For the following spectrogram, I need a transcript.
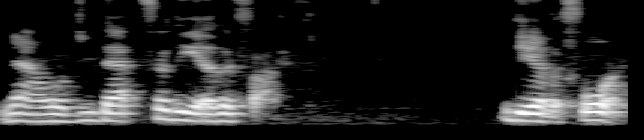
Now we'll do that for the other five, the other four.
